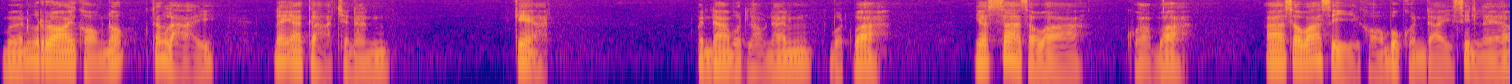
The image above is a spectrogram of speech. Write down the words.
เหมือนรอยของนกทั้งหลาย ในอากาศฉะนั้น แก้อัดบรรดาบทเหล่านั้น บทว่า ยัสซาสวา ความว่า อาสวะสี่ของบุคคลใดสิ้นแล้ว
